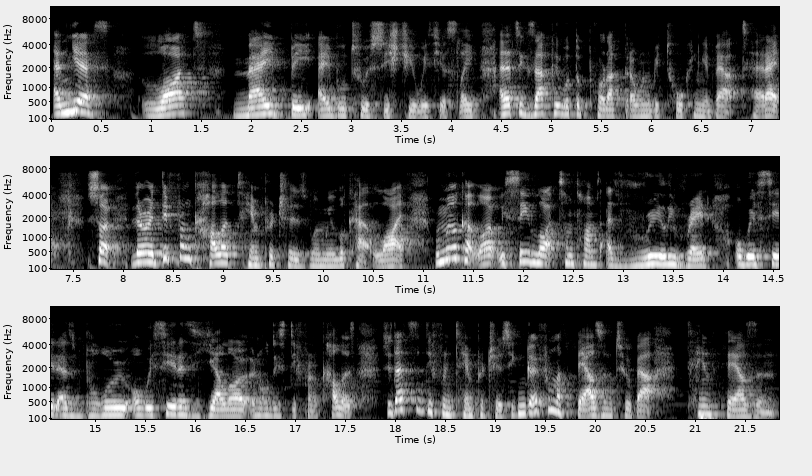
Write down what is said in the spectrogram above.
And yes, light may be able to assist you with your sleep. And that's exactly what the product that I want to be talking about today. So there are different color temperatures when we look at light. When we look at light, we see light sometimes as really red, or we see it as blue, or we see it as yellow, and all these different colors. So that's the different temperatures. You can go from a thousand to about 10,000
